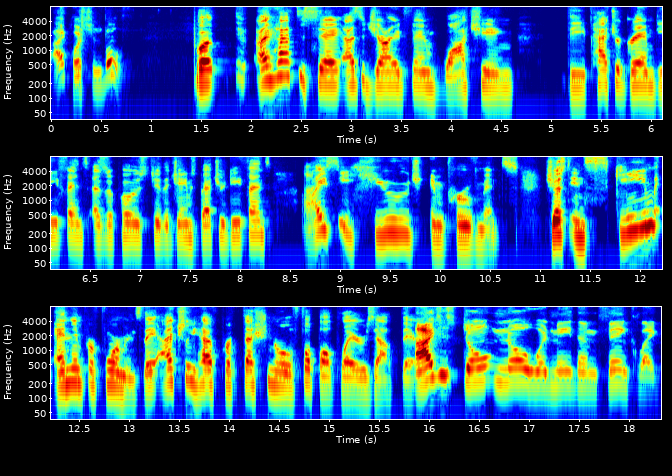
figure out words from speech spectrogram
I question both. But I have to say, as a Giant fan, watching the Patrick Graham defense as opposed to the James Bettcher defense, I see huge improvements just in scheme and in performance. They actually have professional football players out there. I just don't know what made them think like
